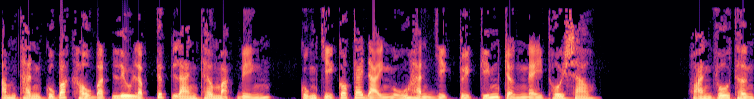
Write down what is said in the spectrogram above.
âm thanh của Bắc hầu bạch lưu lập tức lan theo mặt biển, cũng chỉ có cái đại ngũ hành diệt tuyệt kiếm trận này thôi sao? Hoàng vô thần.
